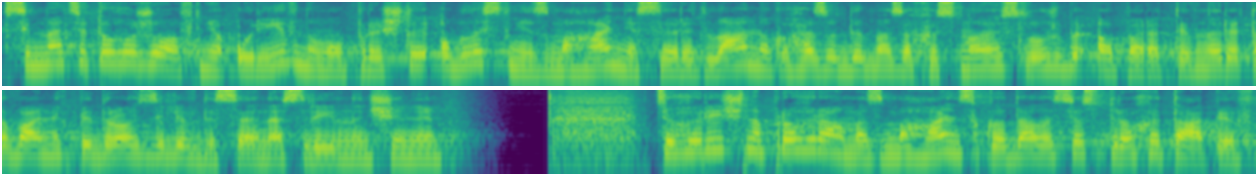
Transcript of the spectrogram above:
17 жовтня у Рівному прийшли обласні змагання серед ланок газодимозахисної служби оперативно-рятувальних підрозділів ДСНС Рівненщини. Цьогорічна програма змагань складалася з трьох етапів,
